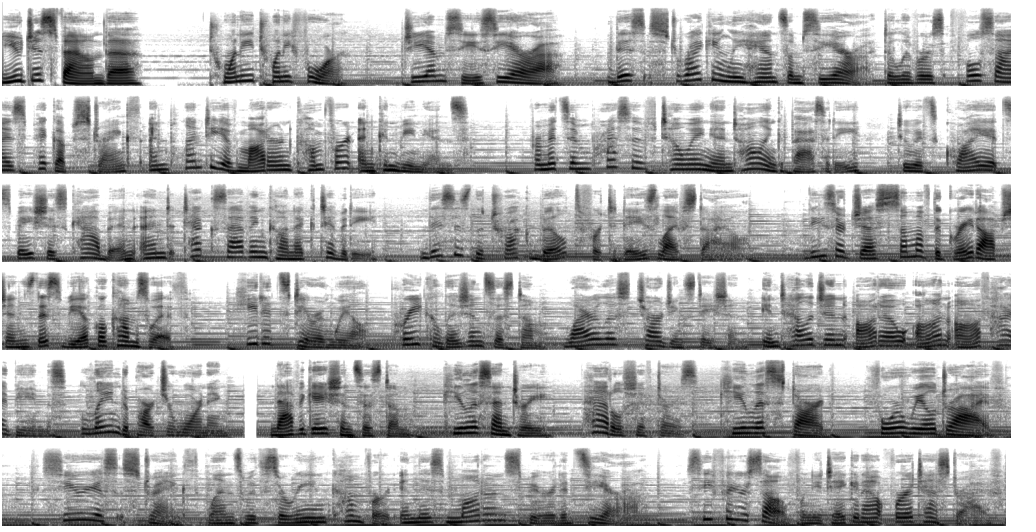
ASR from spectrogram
You just found the 2024 GMC Sierra. This strikingly handsome Sierra delivers full-size pickup strength and plenty of modern comfort and convenience. From its impressive towing and hauling capacity to its quiet, spacious cabin and tech-savvy connectivity, this is the truck built for today's lifestyle. These are just some of the great options this vehicle comes with. Heated steering wheel, pre-collision system, wireless charging station, intelligent auto on-off high beams, lane departure warning, navigation system, keyless entry, paddle shifters, keyless start, four-wheel drive. Serious strength blends with serene comfort in this modern spirited Sierra. See for yourself when you take it out for a test drive.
